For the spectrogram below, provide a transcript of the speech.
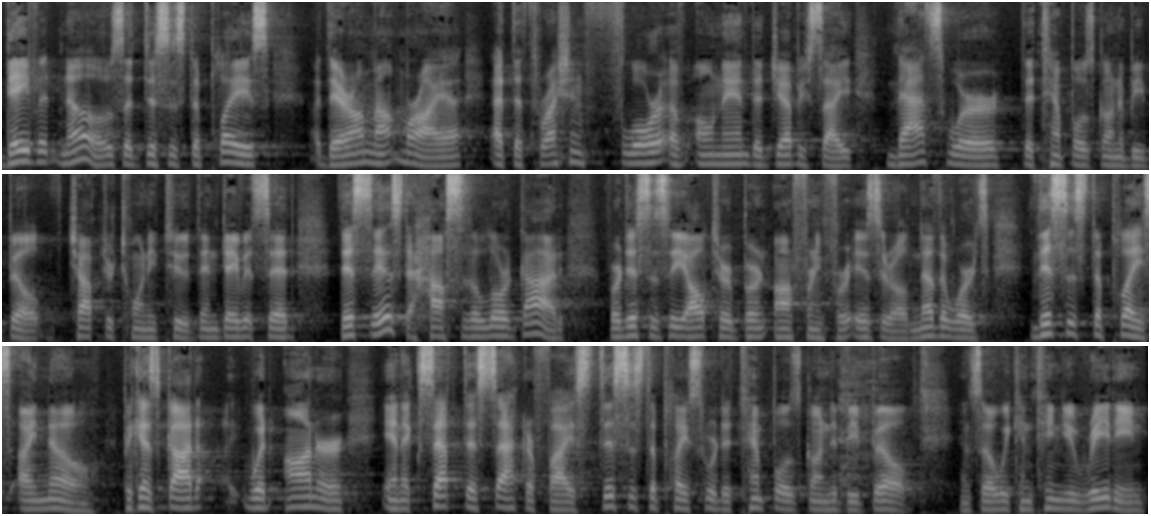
David knows that this is the place there on Mount Moriah at the threshing floor of Onan the Jebusite. That's where the temple is going to be built. Chapter 22. Then David said, This is the house of the Lord God, for this is the altar burnt offering for Israel. In other words, this is the place I know because God would honor and accept this sacrifice. This is the place where the temple is going to be built. And so we continue reading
